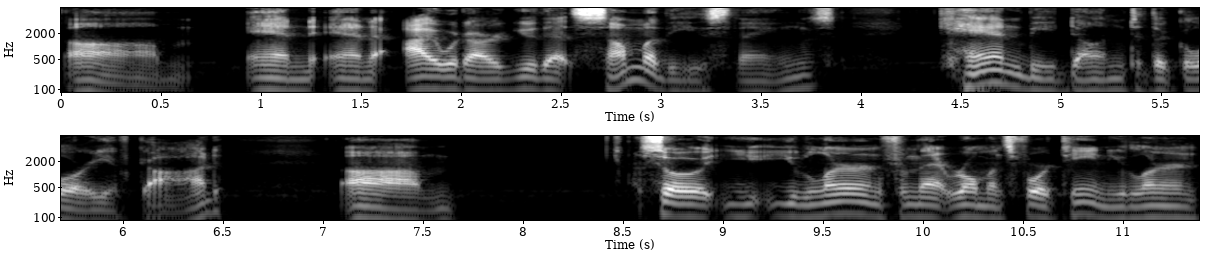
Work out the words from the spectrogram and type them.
Um, and, and I would argue that some of these things can be done to the glory of God. Um, so you, you learn from that Romans 14, you learn,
